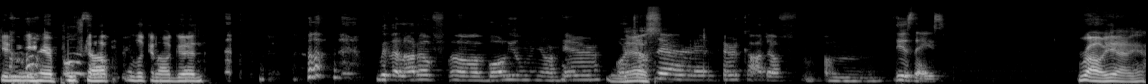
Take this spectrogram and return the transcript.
Getting your hair poofed up, looking all good. With a lot of uh, volume in your hair, or yes. just a haircut of um, these days. Oh yeah,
